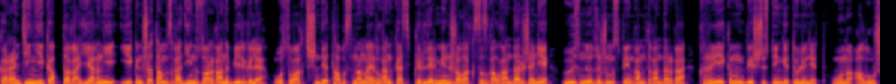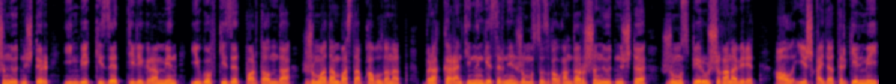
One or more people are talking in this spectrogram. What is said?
Карантин екі аптаға, яғни екінші тамызға дейін ұзарғаны белгілі. Осы уақыт ішінде табысынан айырылған кәсіпкерлер мен жалақысыз қалғандар және өзін-өзі жұмыспен қамтығандарға 42 500 теңге төленеді. Оны алу үшін өтініштер еңбек KZ, Telegram мен Егов KZ порталында жұмадан бастап қабылданады. Бірақ карантиннің кесірінен жұмыссыз қалғандар үшін өтінішті жұмыс беруші ғана береді. Ал ешқайда тіркелмей,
